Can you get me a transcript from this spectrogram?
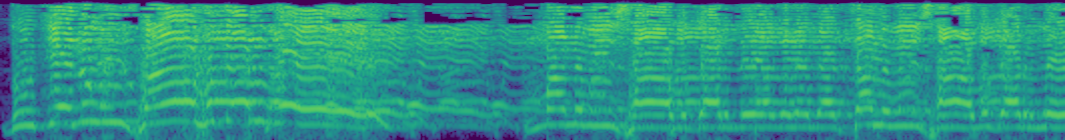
دوجے نو بھی صاف کر دے۔ من بھی صاف کر دے، اگلے کا تن بھی صاف کر دے۔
